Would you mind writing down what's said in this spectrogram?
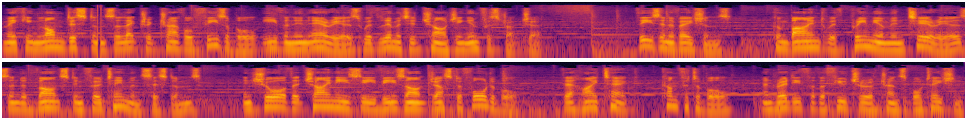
making long-distance electric travel feasible even in areas with limited charging infrastructure. These innovations, combined with premium interiors and advanced infotainment systems, ensure that Chinese EVs aren't just affordable, they're high-tech, comfortable, and ready for the future of transportation.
